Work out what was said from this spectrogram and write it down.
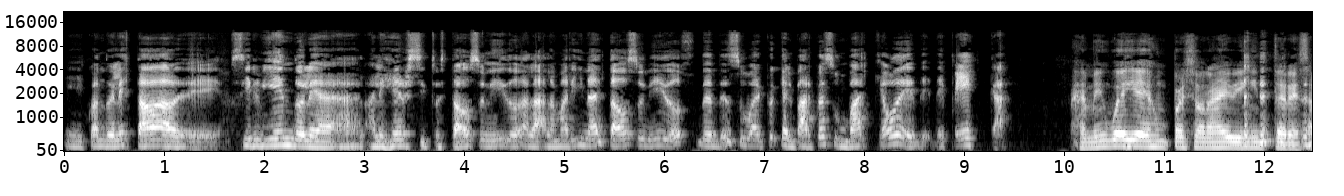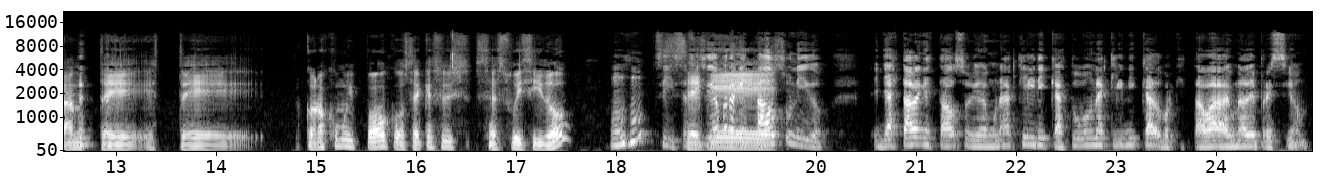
eh, cuando él estaba eh, sirviéndole al ejército de Estados Unidos, a la, Marina de Estados Unidos, desde su barco, que el barco es un barco de, pesca. Hemingway es un personaje bien interesante. este conozco muy poco, sé que se suicidó. Sí, se suicidó, pero en Estados Unidos. Ya estaba en Estados Unidos, en una clínica, estuvo en una clínica porque estaba en una depresión.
